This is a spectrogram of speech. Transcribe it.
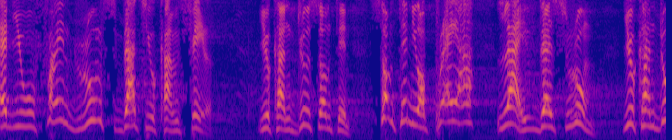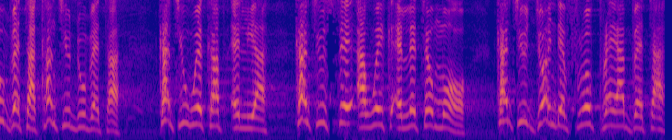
and you will find rooms that you can fill. You can do something. Something your prayer life, there's room. You can do better. Can't you do better? Can't you wake up earlier? Can't you stay awake a little more? Can't you join the flow prayer better?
